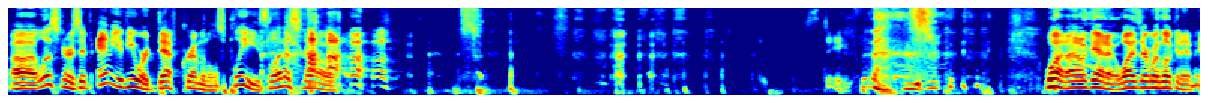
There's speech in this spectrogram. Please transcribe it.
Uh, listeners, if any of you are deaf criminals, please let us know. Steve. what? I don't get it. Why is everyone looking at me?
